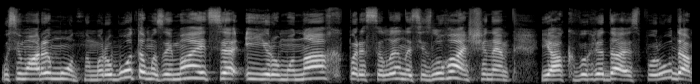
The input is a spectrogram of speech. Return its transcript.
Усіма ремонтними роботами займається і іеромонах, переселенець із Луганщини. Як виглядає споруда,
